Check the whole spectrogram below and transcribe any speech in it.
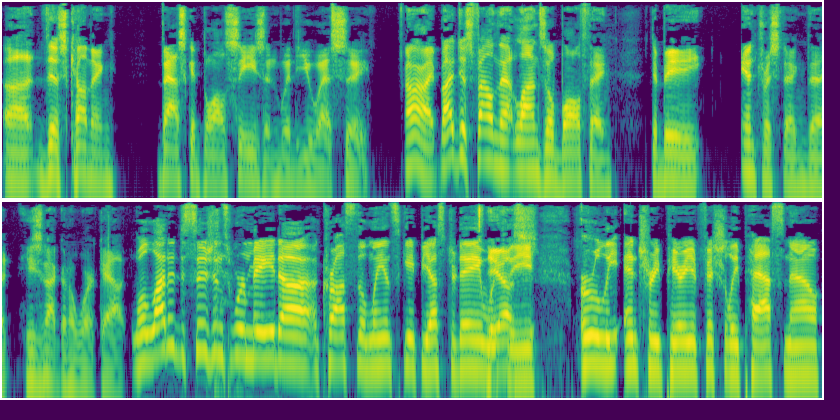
uh, this coming basketball season with USC. All right, I just found that Lonzo Ball thing to be interesting. That he's not going to work out. Well, a lot of decisions were made uh, across the landscape yesterday with Yes. the early entry period officially passed now.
